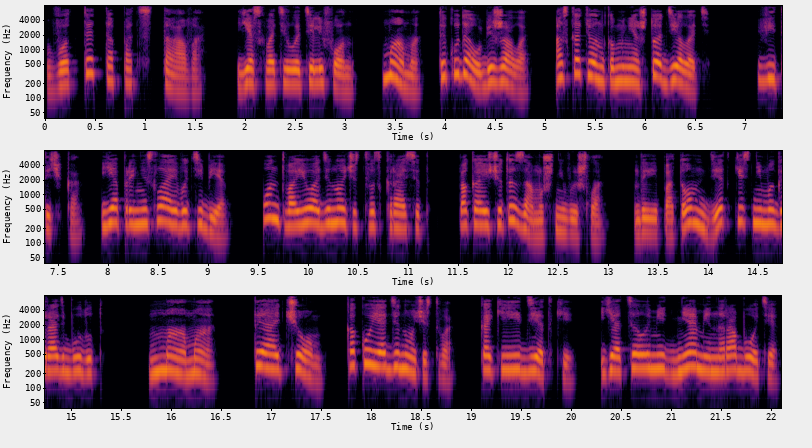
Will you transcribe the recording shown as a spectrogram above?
Вот это подстава. Я схватила телефон. Мама, ты куда убежала? А с котенком мне что делать? Виточка, я принесла его тебе. Он твое одиночество скрасит, пока еще ты замуж не вышла. Да и потом детки с ним играть будут. Мама, ты о чем? Какое одиночество? Какие детки? Я целыми днями на работе.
